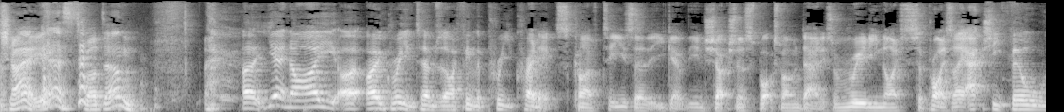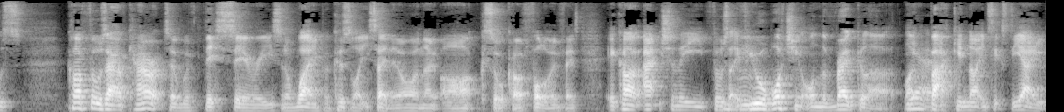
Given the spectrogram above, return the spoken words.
Shire, yes, well done. Uh, yeah, no, I, I I agree in terms of I think the pre-credits kind of teaser that you get with the introduction of Spock's mum and dad is a really nice surprise. It actually feels kind of feels out of character with this series in a way because, like you say, there are no arcs or kind of following things. It kind of actually feels like if you were watching it on the regular, like Yeah. back in 1968,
